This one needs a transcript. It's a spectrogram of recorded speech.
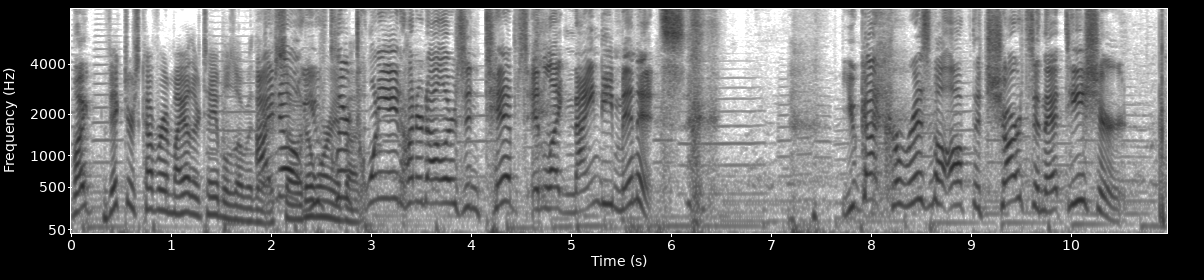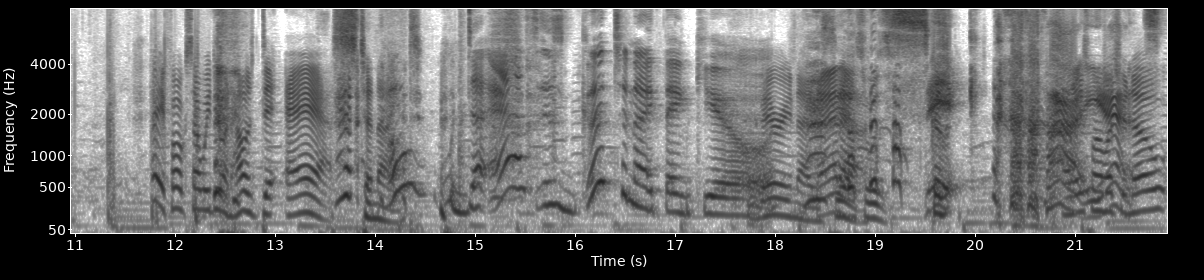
Mike, Victor's covering my other tables over there, I know so don't you've worry cleared twenty eight hundred dollars in tips in like ninety minutes. you got charisma off the charts in that t shirt. Hey, folks, how we doing? How's the ass tonight? Oh, the ass is good tonight. Thank you. Very nice. That yeah. ass was sick. I just want to let you know,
